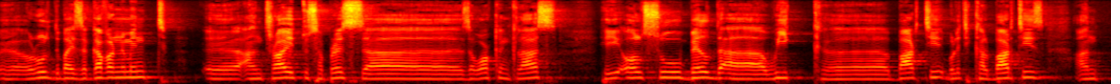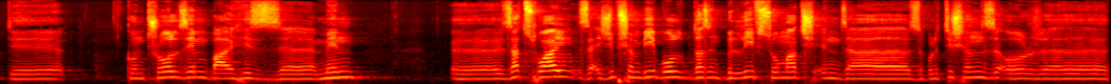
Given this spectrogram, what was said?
uh, ruled by the government uh, and tried to suppress uh, the working class. He also built a weak uh, party, political parties and uh, controls them by his uh, men. Uh, that's why the Egyptian people doesn't believe so much in the, the politicians or uh,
